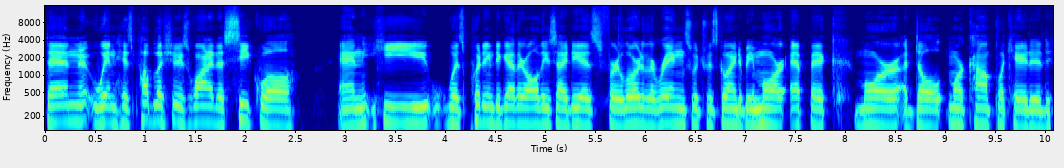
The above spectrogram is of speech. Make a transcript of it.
Then, when his publishers wanted a sequel, and he was putting together all these ideas for Lord of the Rings, which was going to be more epic, more adult, more complicated.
